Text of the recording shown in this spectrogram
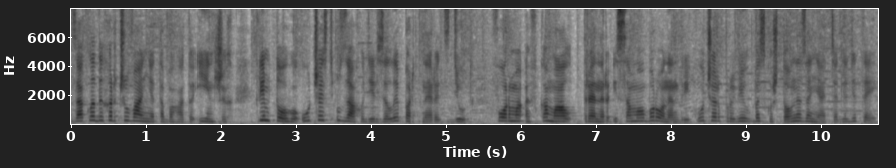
заклади харчування та багато інших. Крім того, участь у заході взяли партнери «Дздют». Форма ФК «Мал», тренер із самооборони Андрій Кучер провів безкоштовне заняття для дітей.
